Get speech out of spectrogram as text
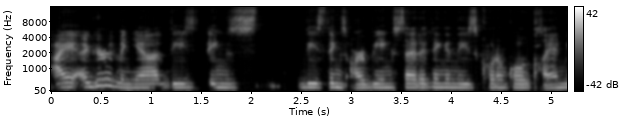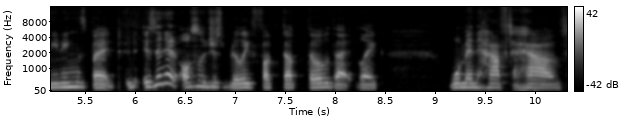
I agree with Minya. These things these things are being said, I think, in these quote unquote clan meetings, but isn't it also just really fucked up though that like women have to have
